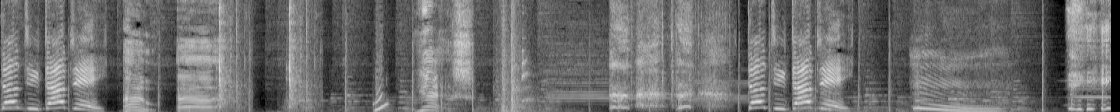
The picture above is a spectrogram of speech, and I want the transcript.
Daddy, Daddy. oh, uh, yes. Daddy, Daddy. Hmm.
